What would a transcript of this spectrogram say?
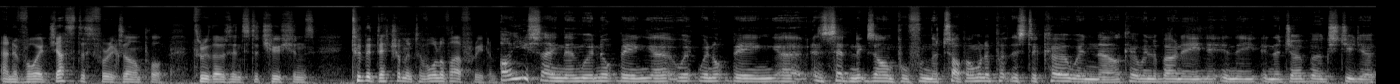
and avoid justice, for example, through those institutions to the detriment of all of our freedom. Are you saying then we're not being, uh, we're, we're not being, uh, said an example from the top? I want to put this to Kerwin now, Kerwin Lebone in, in the in the Joburg studio.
